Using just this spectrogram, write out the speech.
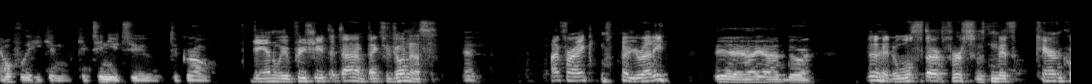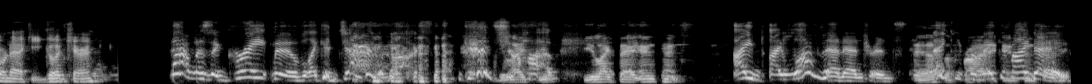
hopefully he can continue to to grow. Dan, we appreciate the time. Thanks for joining us. Yes. Hi, Frank. Are you ready? Yeah, how y'all doing? Good. We'll start first with Miss Karen Kornacki. Go ahead, Karen. That was a great move, like a jack in the box. Good you job. Like, you, you, like that entrance? I I love that entrance. Yeah, Thank you for making my day.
